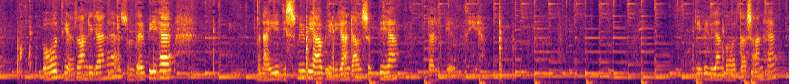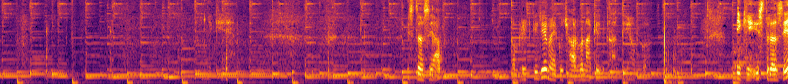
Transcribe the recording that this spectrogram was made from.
बहुत ही आसान डिज़ाइन है, सुंदर भी है। बनाइए, जिसमें भी आप ये डिज़ाइन डाल सकती हैं, डाल के बनाइए। ये भी डिज़ाइन बहुत आसान है। इस तरह से आप कंप्लीट कीजिए, मैं कुछ और बना के दिखाती हूँ। देखिए, इस तरह से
